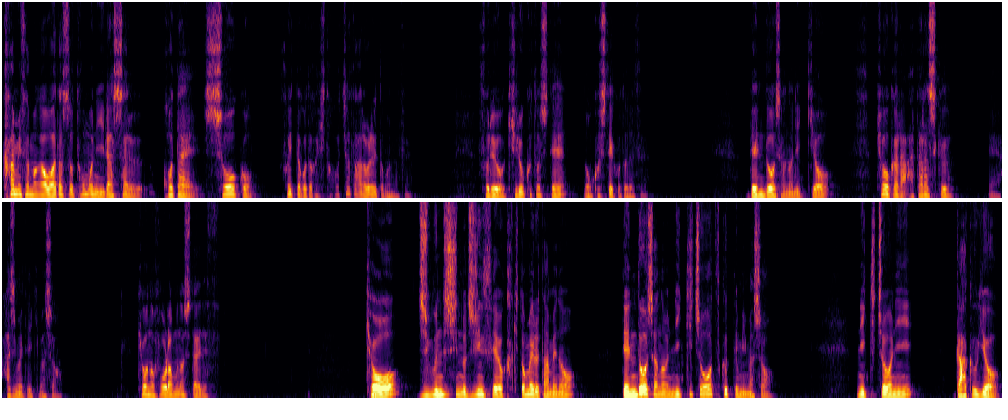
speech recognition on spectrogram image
神様が私と共にいらっしゃる答え証拠そういったことが一つ一つ現れると思います。それを記録として残していくことです。伝道者の日記を今日から新しく始めていきましょう。今日のフォーラムの主題です。今日自分自身の人生を書き留めるための伝道者の日記帳を作ってみましょう。日記帳に学業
